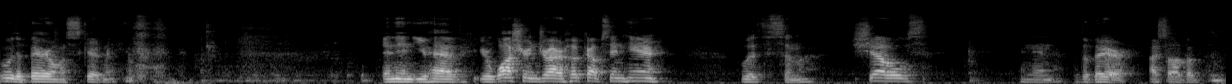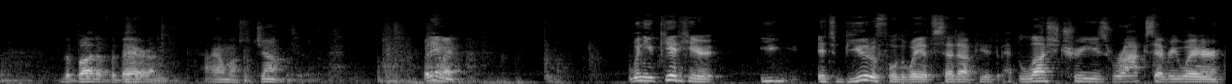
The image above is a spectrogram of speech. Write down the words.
Ooh, the bear almost scared me. and then you have your washer and dryer hookups in here with some shelves and then the bear. I saw the the butt of the bear and I almost jumped. But anyway, when you get here, you it's beautiful the way it's set up. You have lush trees, rocks everywhere,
